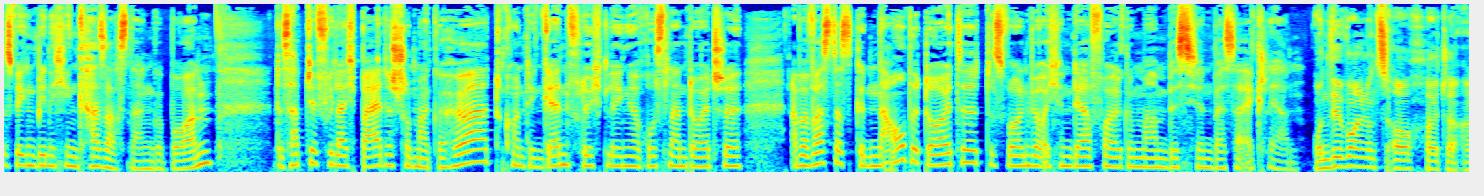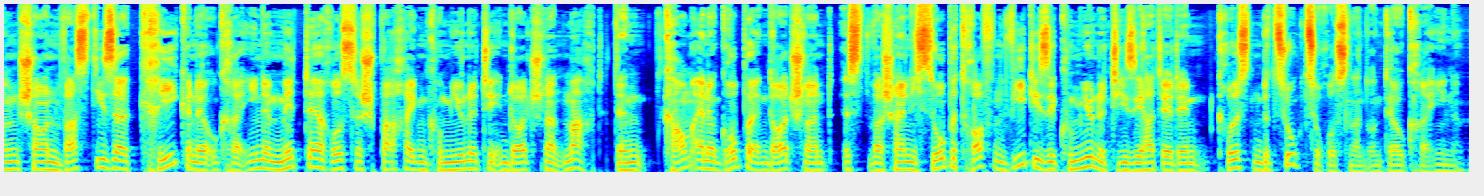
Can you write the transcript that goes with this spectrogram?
Deswegen bin ich in Kasachstan geboren. Das habt ihr vielleicht beide schon mal gehört, Kontingentflüchtlinge, Russlanddeutsche. Aber was das genau bedeutet, das wollen wir euch in der Folge mal ein bisschen besser erklären. Und wir wollen uns auch heute anschauen, was dieser Krieg in der Ukraine mit der russischsprachigen Community in Deutschland macht. Denn kaum eine Gruppe in Deutschland ist wahrscheinlich so betroffen wie diese Community. Sie hat ja den größten Bezug zu Russland und der Ukraine.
